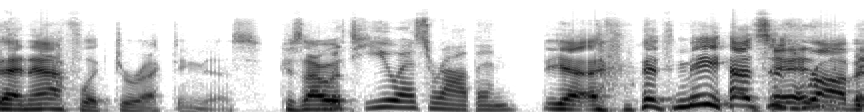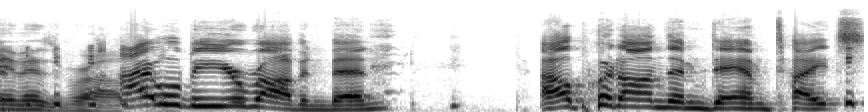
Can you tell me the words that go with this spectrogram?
Ben Affleck directing this because I was with you as Robin. Yeah, with me as his Robin. as Robin. I will be your Robin, Ben. I'll put on them damn tights.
